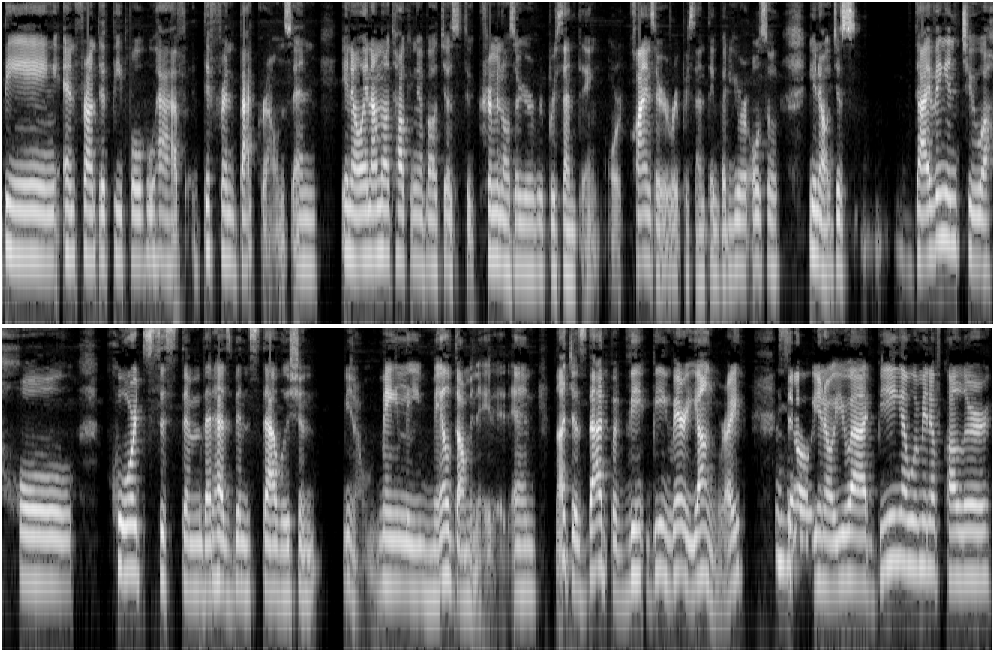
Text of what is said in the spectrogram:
being in front of people who have different backgrounds. And you know and i'm not talking about just the criminals that you're representing or clients that you're representing but you're also you know just diving into a whole court system that has been established and you know, mainly male dominated. And not just that, but be- being very young, right? Mm-hmm. So, you know, you add being a woman of color,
